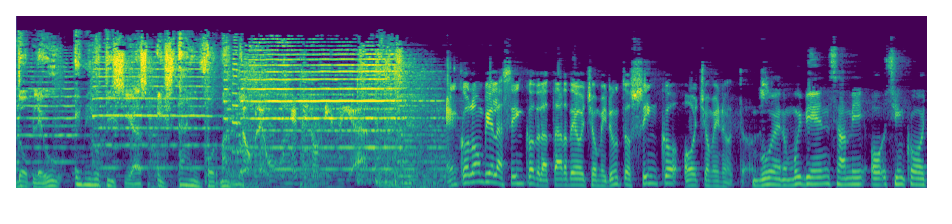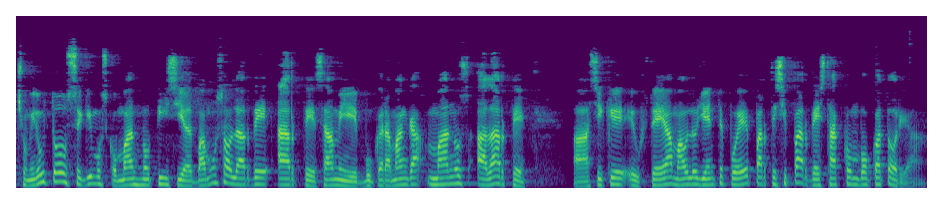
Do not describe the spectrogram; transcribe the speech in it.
WM Noticias está informando. WM Noticias. En Colombia a las 5 de la tarde, 8 minutos, 5, 8 minutos. Bueno, muy bien, Sami, 5, 8 minutos. Seguimos con más noticias. Vamos a hablar de arte, Sami. Bucaramanga, manos al arte. Así que usted, amable oyente, puede participar de esta convocatoria.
